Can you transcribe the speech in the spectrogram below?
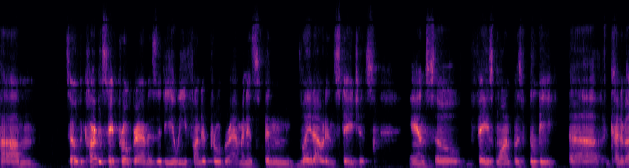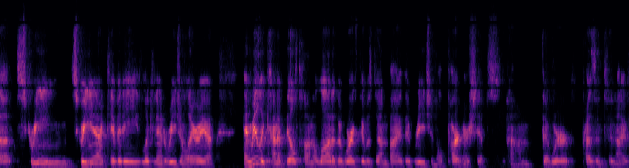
Um, so the Carbon Safe program is a DOE funded program and it's been laid out in stages. And so phase one was really uh, kind of a screen screening activity, looking at a regional area, and really kind of built on a lot of the work that was done by the regional partnerships um, that were present. And I've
